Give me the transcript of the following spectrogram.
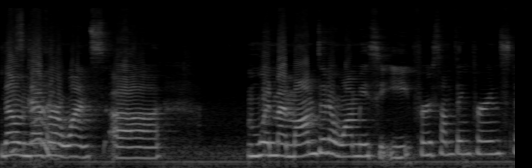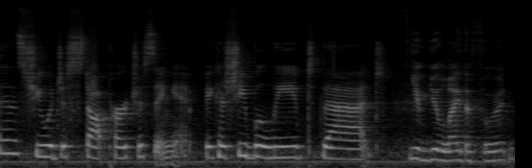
No, That's never good. once. Uh, when my mom didn't want me to eat for something, for instance, she would just stop purchasing it because she believed that, You you like the food?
